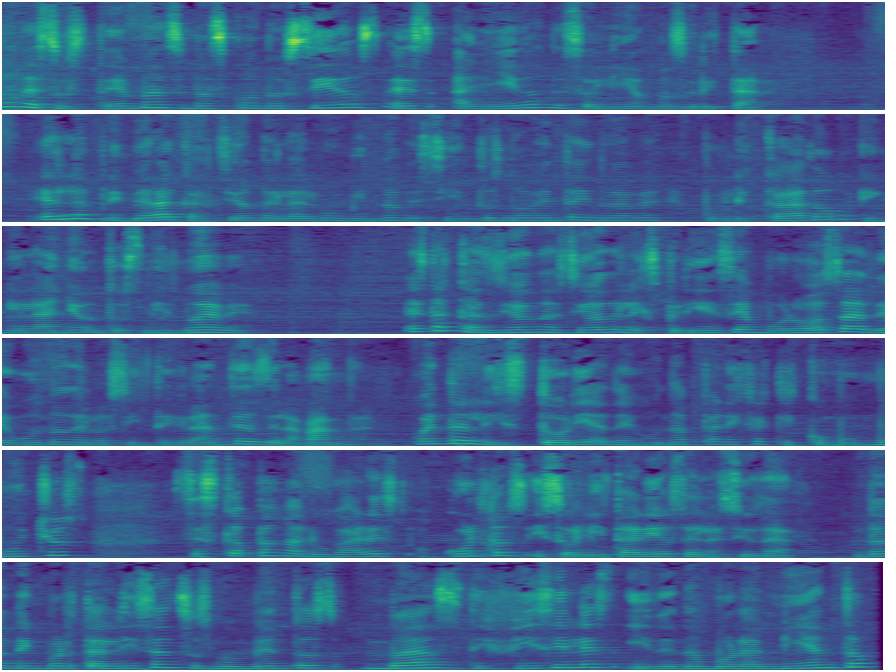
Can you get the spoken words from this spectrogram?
Uno de sus temas más conocidos es Allí donde solíamos gritar. Es la primera canción del álbum 1999 publicado en el año 2009. Esta canción nació de la experiencia amorosa de uno de los integrantes de la banda. Cuenta la historia de una pareja que como muchos se escapan a lugares ocultos y solitarios de la ciudad donde inmortalizan sus momentos más difíciles y de enamoramiento,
